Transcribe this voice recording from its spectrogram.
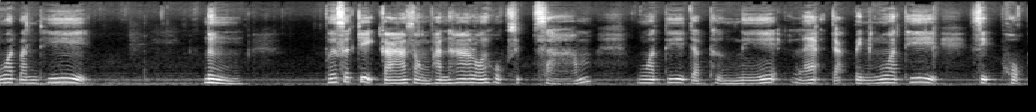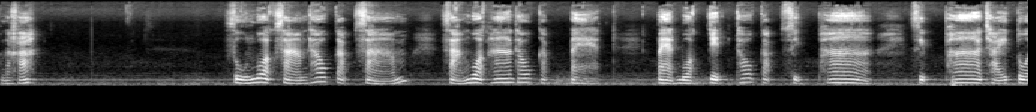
งวดวันที่1พฤศจิกา 2563 งวดที่จะถึงนี้ และจะเป็นงวดที่ 16 นะคะ0บวก3เท่ากับ 3 3 บวก 5 เท่ากับ 8 8 บวก 7 เท่ากับ 15 15 ใช้ตัว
